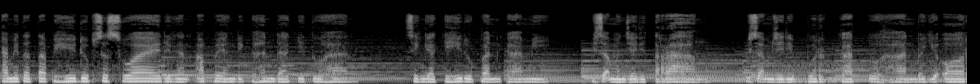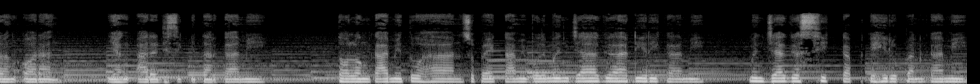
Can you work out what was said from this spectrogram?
Kami tetap hidup sesuai dengan apa yang dikehendaki Tuhan, sehingga kehidupan kami bisa menjadi terang, bisa menjadi berkat Tuhan bagi orang-orang yang ada di sekitar kami. Tolong kami Tuhan supaya kami boleh menjaga diri kami, menjaga sikap kehidupan kami,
